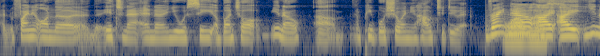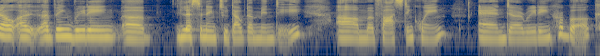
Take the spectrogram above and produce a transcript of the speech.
And Find it on the, the internet, and uh, you will see a bunch of you know um, people showing you how to do it. Right now, I I you know I, I've been reading, uh, listening to Dr. Mindy, um, fasting queen, and uh, reading her book.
